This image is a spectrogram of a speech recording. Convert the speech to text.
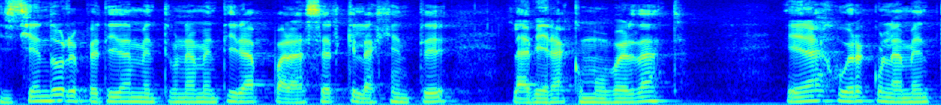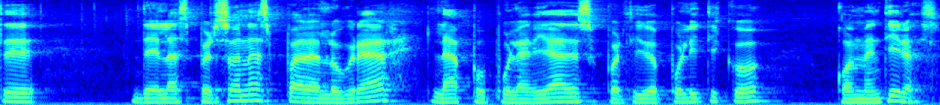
diciendo repetidamente una mentira para hacer que la gente la viera como verdad. Era jugar con la mente de las personas para lograr la popularidad de su partido político con mentiras,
